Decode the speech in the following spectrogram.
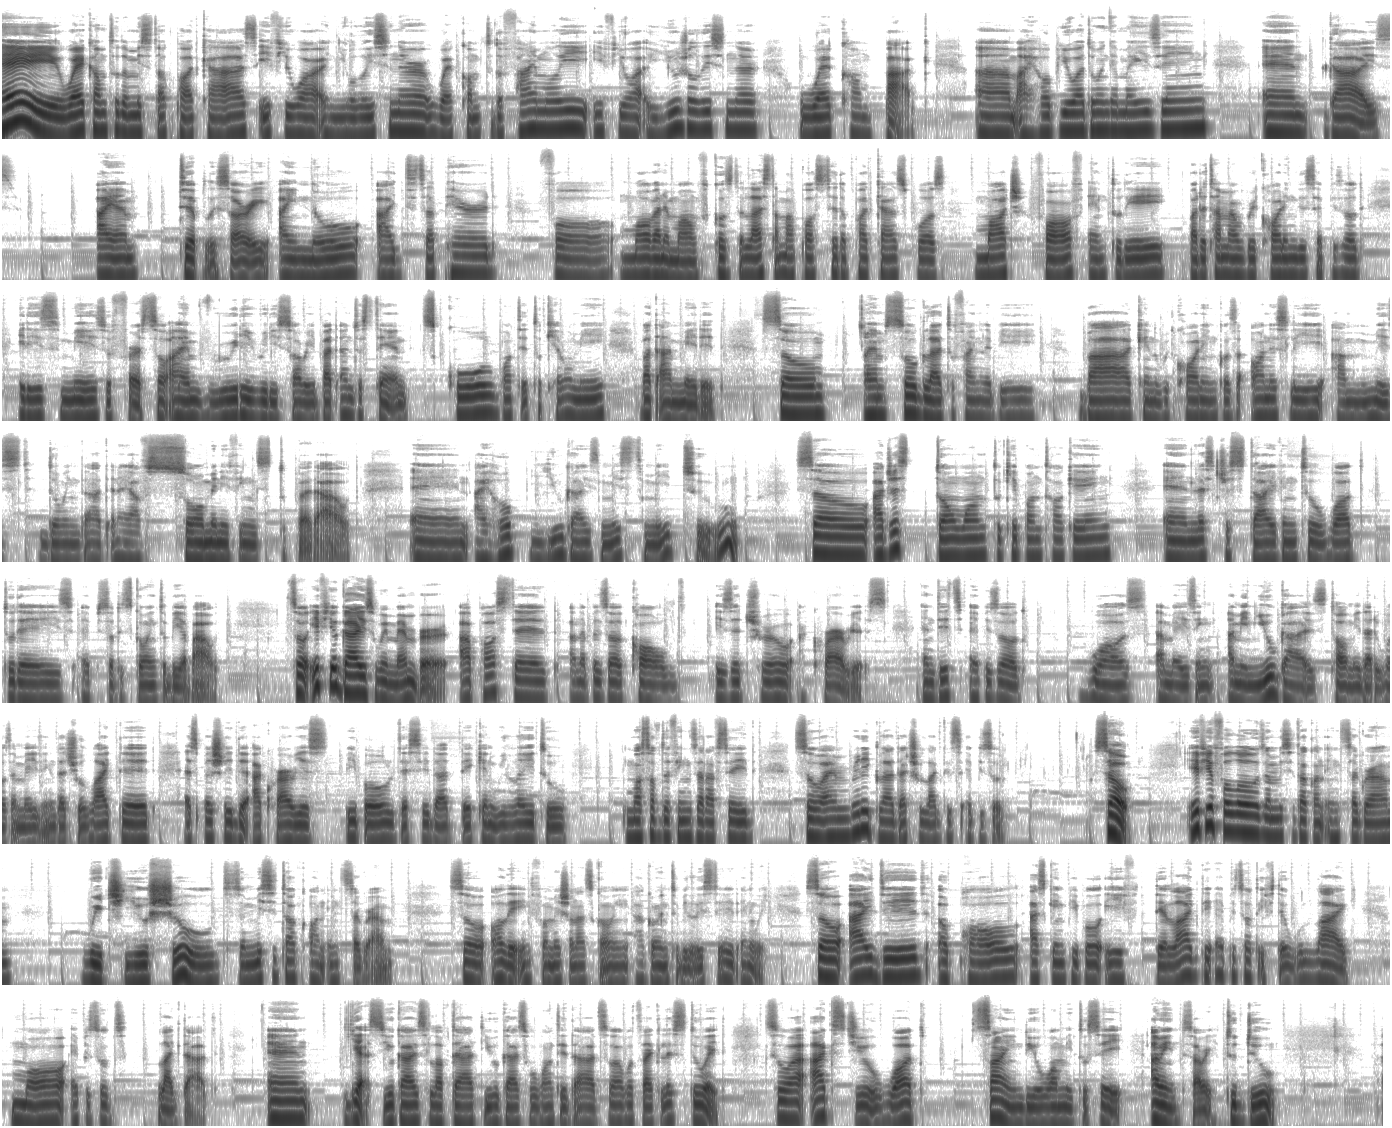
Hey, welcome to the Missi Talk podcast. If you are a new listener, welcome to the family. If you are a usual listener, welcome back. Um, I hope you are doing amazing. And guys, I am deeply sorry. I know I disappeared for more than a month because the last time I posted a podcast was March 4th, and today, by the time I'm recording this episode, it is May the 1st. So I'm really, really sorry, but understand school wanted to kill me, but I made it. So I am so glad to finally be back and recording because honestly I missed doing that and I have so many things to put out and I hope you guys missed me too. So I just don't want to keep on talking and let's just dive into what today's episode is going to be about. So if you guys remember, I posted an episode called Is It True Aquarius? And this episode was amazing. I mean, you guys told me that it was amazing, that you liked it, especially the Aquarius people. They say that they can relate to most of the things that I've said. So I'm really glad that you like this episode. So, if you follow the Missi Talk on Instagram, which you should, the Missi Talk on Instagram. So all the information that's going are going to be listed anyway. So I did a poll asking people if they like the episode, if they would like more episodes like that. And yes, you guys love that. You guys wanted that. So I was like, let's do it. So I asked you, what sign do you want me to say? I mean, sorry, to do.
